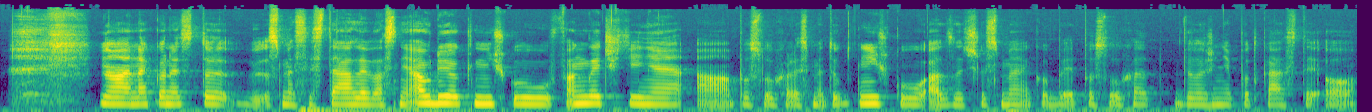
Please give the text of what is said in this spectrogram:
no a nakonec to jsme si stáhli vlastně audioknížku v angličtině a poslouchali jsme tu knížku a začali jsme jakoby poslouchat vyloženě podcasty o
